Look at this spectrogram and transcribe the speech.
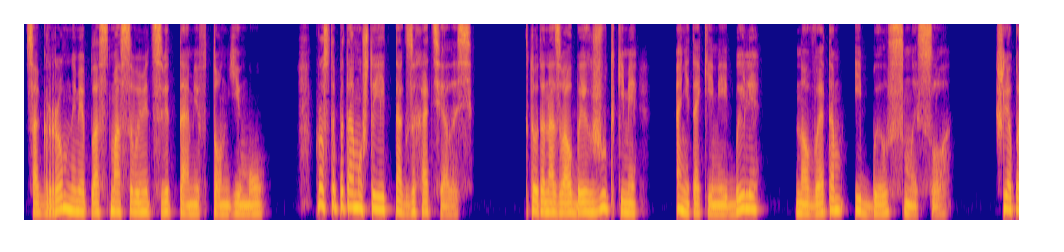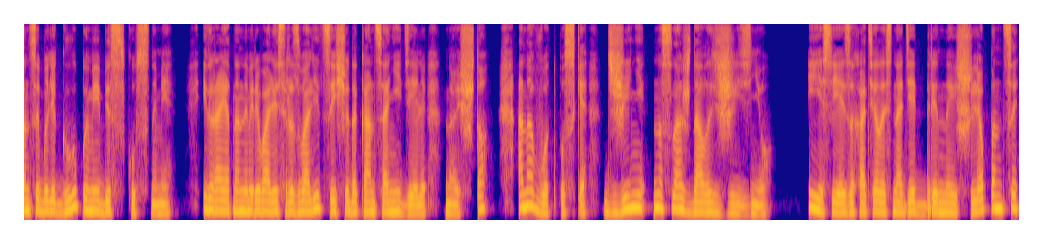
с огромными пластмассовыми цветами в тон ему. Просто потому, что ей так захотелось. Кто-то назвал бы их жуткими, они такими и были, но в этом и был смысл. Шлепанцы были глупыми и безвкусными, и, вероятно, намеревались развалиться еще до конца недели, но и что? Она в отпуске, Джинни наслаждалась жизнью. И если ей захотелось надеть дрянные шлепанцы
